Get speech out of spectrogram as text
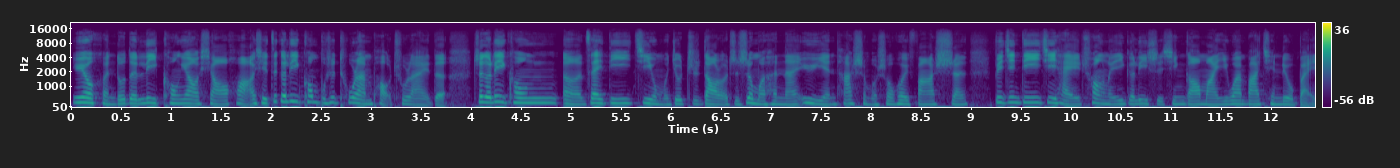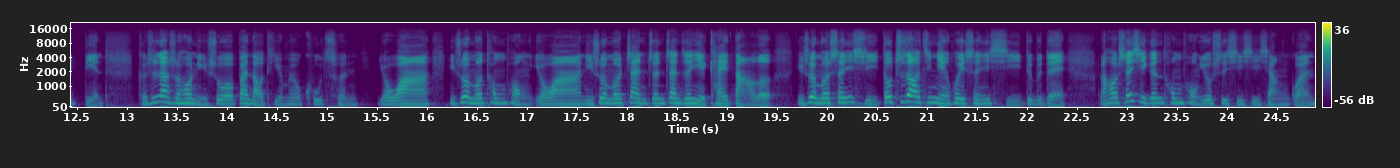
因为有很多的利空要消化，而且这个利空不是突然跑出来的，这个利空，呃，在第一季我们就知道了，只是我们很难预言它什么时候会发生。毕竟第一季还创了一个历史新高嘛，一万八千六百点。可是那时候你说半导体有没有库存？有啊。你说有没有通膨？有啊。你说有没有战争？战争也开打了。你说有没有升息？都知道今年会升息，对不对？然后升。升息跟通膨又是息息相关，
